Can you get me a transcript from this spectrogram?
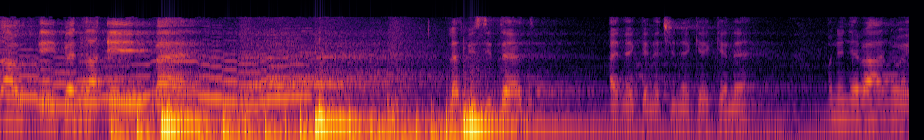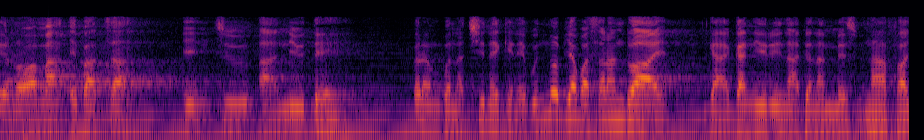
shout a better amen. Let's be seated. Chineke into a new day. Chineke n'iru na-abịa n'afa.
